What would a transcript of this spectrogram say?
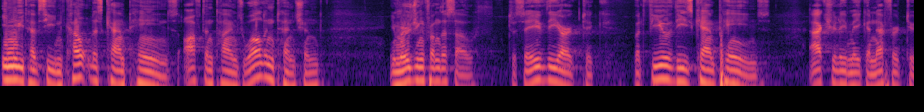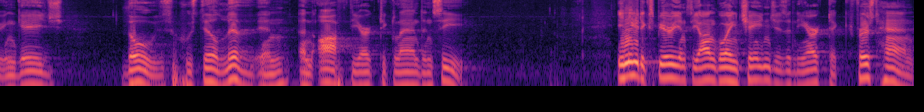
Inuit have seen countless campaigns, oftentimes well intentioned, emerging from the south to save the Arctic, but few of these campaigns actually make an effort to engage those who still live in and off the Arctic land and sea. Inuit experience the ongoing changes in the Arctic firsthand,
